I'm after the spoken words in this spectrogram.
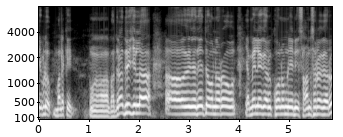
ఇప్పుడు మనకి భద్రాద్రి జిల్లా ఏదైతే ఉన్నారో ఎమ్మెల్యే గారు కోనంనేని సాంబశివరావు గారు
